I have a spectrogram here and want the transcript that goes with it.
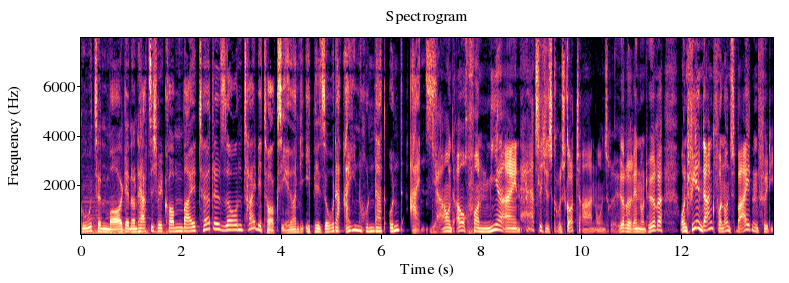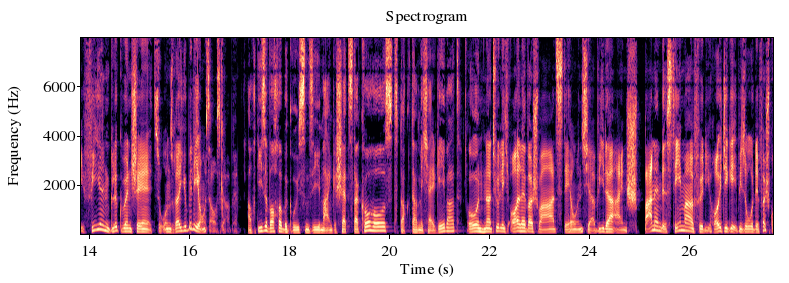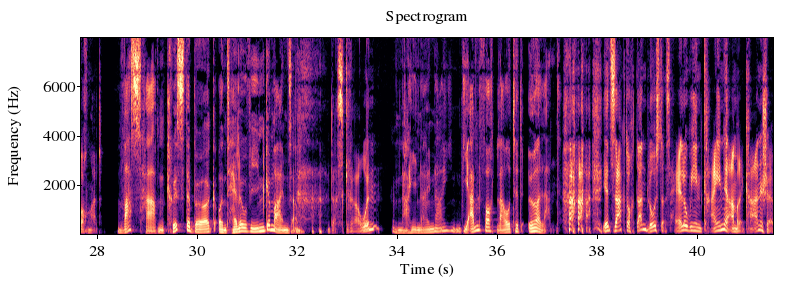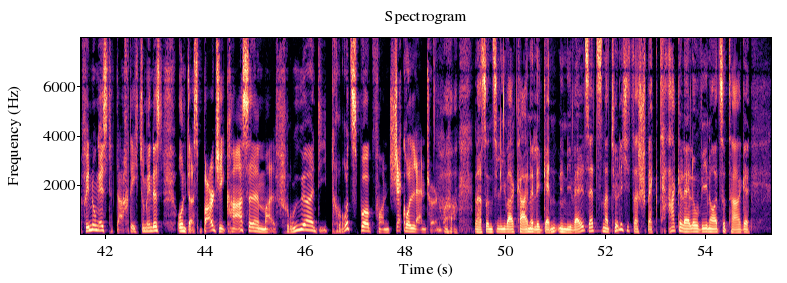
Guten Morgen und herzlich willkommen bei Turtle Zone Tiny Talk. Sie hören die Episode 101. Ja, und auch von mir ein herzliches Grüß Gott an unsere Hörerinnen und Hörer und vielen Dank von uns beiden für die vielen Glückwünsche zu unserer Jubiläumsausgabe. Auch diese Woche begrüßen Sie mein geschätzter Co-Host Dr. Michael Gebert und natürlich Oliver Schwarz, der uns ja wieder ein spannendes Thema für die heutige Episode versprochen hat. Was haben Christeberg und Halloween gemeinsam? Das Grauen? Nein, nein, nein. Die Antwort lautet Irland. Jetzt sag doch dann bloß, dass Halloween keine amerikanische Erfindung ist, dachte ich zumindest, und dass Bargy Castle mal früher die Trutzburg von Jack-O-Lantern war. Lass uns lieber keine Legenden in die Welt setzen. Natürlich ist das Spektakel Halloween heutzutage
